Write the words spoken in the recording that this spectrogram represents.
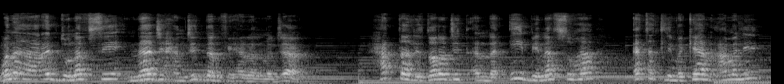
وأنا أعد نفسي ناجحا جدا في هذا المجال حتى لدرجة أن إي بنفسها أتت لمكان عملي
